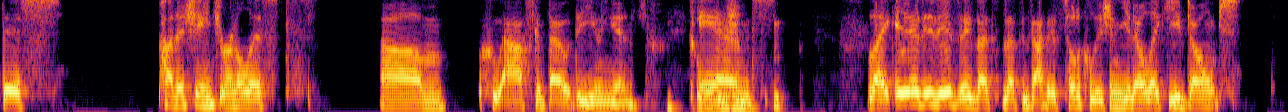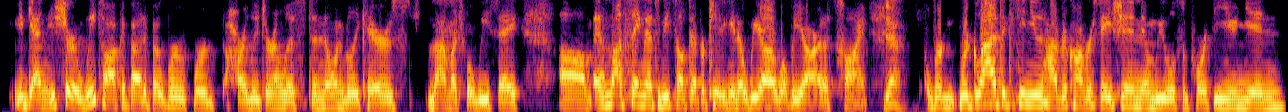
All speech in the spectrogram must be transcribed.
this punishing journalists um, who ask about the union Collusion. and like it, it is that's that's exactly it's total collusion you know like you don't again sure we talk about it but we're we're hardly journalists and no one really cares that much what we say um, and i'm not saying that to be self-deprecating you know we are what we are that's fine Yeah. we're, we're glad to continue to have the conversation and we will support the union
